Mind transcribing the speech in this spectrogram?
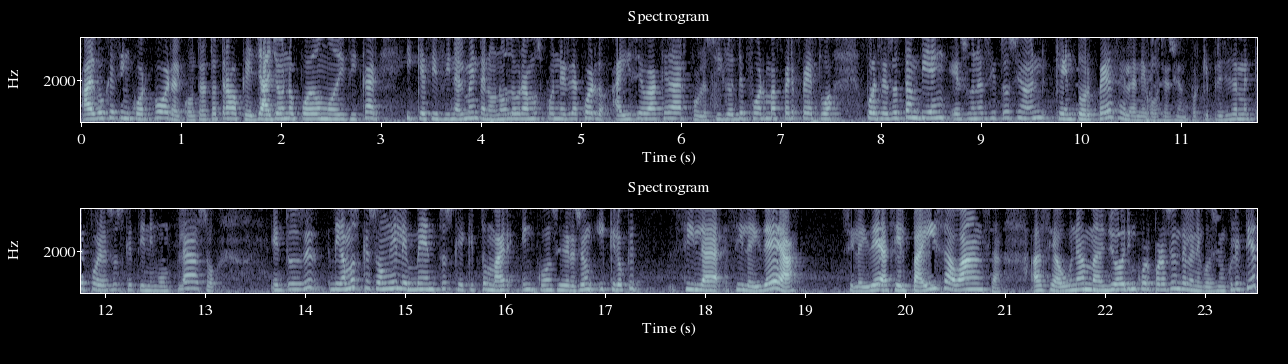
algo que se incorpora al contrato de trabajo que ya yo no puedo modificar y que si finalmente no nos logramos poner de acuerdo, ahí se va a quedar por los siglos de forma perpetua, pues eso también es una situación que entorpece la negociación, porque precisamente por eso es que tienen un plazo. Entonces, digamos que son elementos que hay que tomar en consideración y creo que si la, si la idea si la idea, si el país avanza hacia una mayor incorporación de la negociación colectiva,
